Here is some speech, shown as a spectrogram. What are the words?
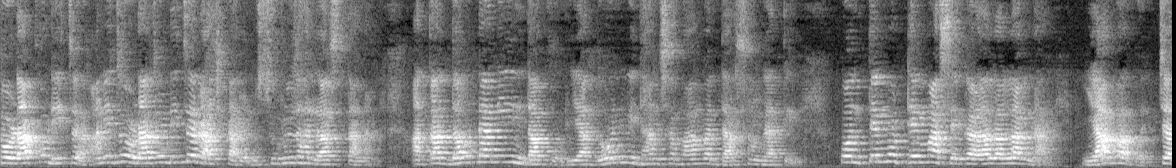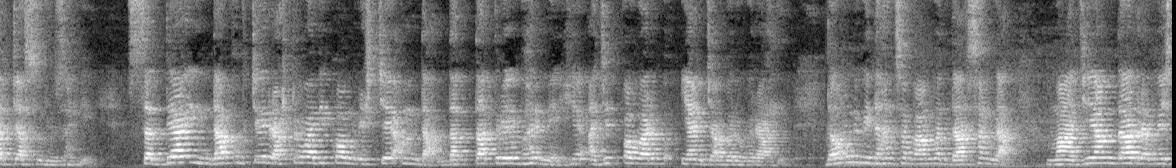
फोडाफोडीचं आणि जोडाजोडीचं राजकारण सुरू झालं असताना आता दौंड आणि इंदापूर या दोन विधानसभा मतदारसंघातील कोणते मोठे मासे गळाला लागणार याबाबत चर्चा सुरू झाली. सध्या इंदापूरचे राष्ट्रवादी काँग्रेसचे आमदार दत्तात्रय भरणे हे अजित पवार यांच्या बरोबर आहे. दौंड विधानसभा मतदारसंघात माजी आमदार रमेश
